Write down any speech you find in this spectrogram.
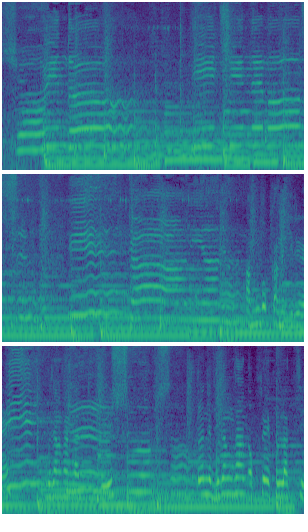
쇼윈도 비친 내 모습 인간이 아냐 암곡 가는 길이네. 무장산 가는 길. 그런데 무장산 억소에 골랐지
